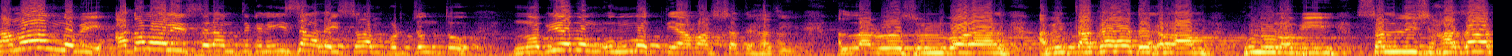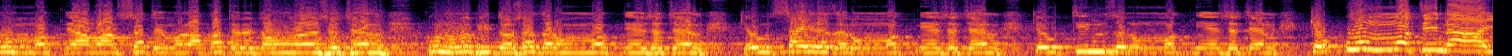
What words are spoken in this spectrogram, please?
তাম নবী আদম আলী ইসলাম থেকে ঈসা আলাই ইসলাম পর্যন্ত নবী এবং উম্মত নিয়ে আমার সাথে হাজির। আল্লাহ রসুল বলেন, আমি তাকে দেখলাম কোন নবী চল্লিশ হাজার উম্মত নিয়ে আমার সাথে মোলাকাতের জন্ম এসেছেন। কোন নবী দশ হাজার উম্মত নিয়ে এসেছেন, কেউ চার হাজার উম্মত নিয়ে এসেছেন, কেউ তিনজন উম্মত নিয়ে এসেছেন, কেউ উম্মতি নাই।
